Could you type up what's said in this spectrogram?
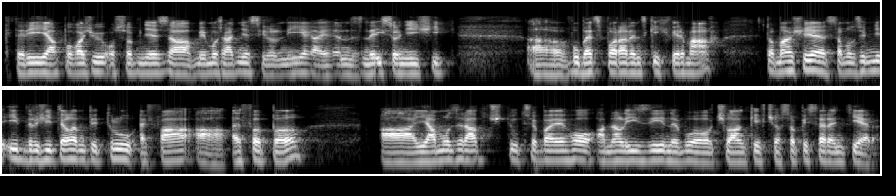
který já považuji osobně za mimořádně silný a jeden z nejsilnějších vůbec v poradenských firmách. Tomáš je samozřejmě i držitelem titulu FA a FP, a já moc rád čtu třeba jeho analýzy nebo články v časopise Rentier.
